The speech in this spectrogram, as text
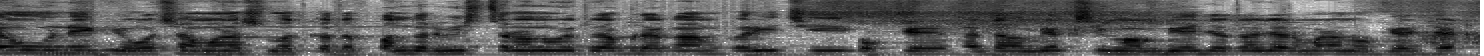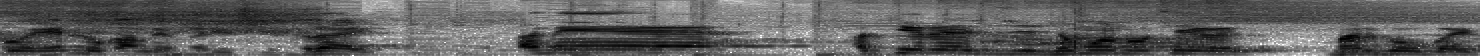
એવું નહીં કે ઓછા માણસ મત કરતા. પંદર વીસ જણાનું હોય તો આપણે કામ કરી છીએ. ઓકે અને તમે મેક્સિમમ બે હજાર ત્રણ હજાર માણસનું ઘેર જેટલું હોય એટલું કામે કરી છીએ. રાઈટ અને અત્યારે જે જમાનો છે ભાર્ગવભાઈ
